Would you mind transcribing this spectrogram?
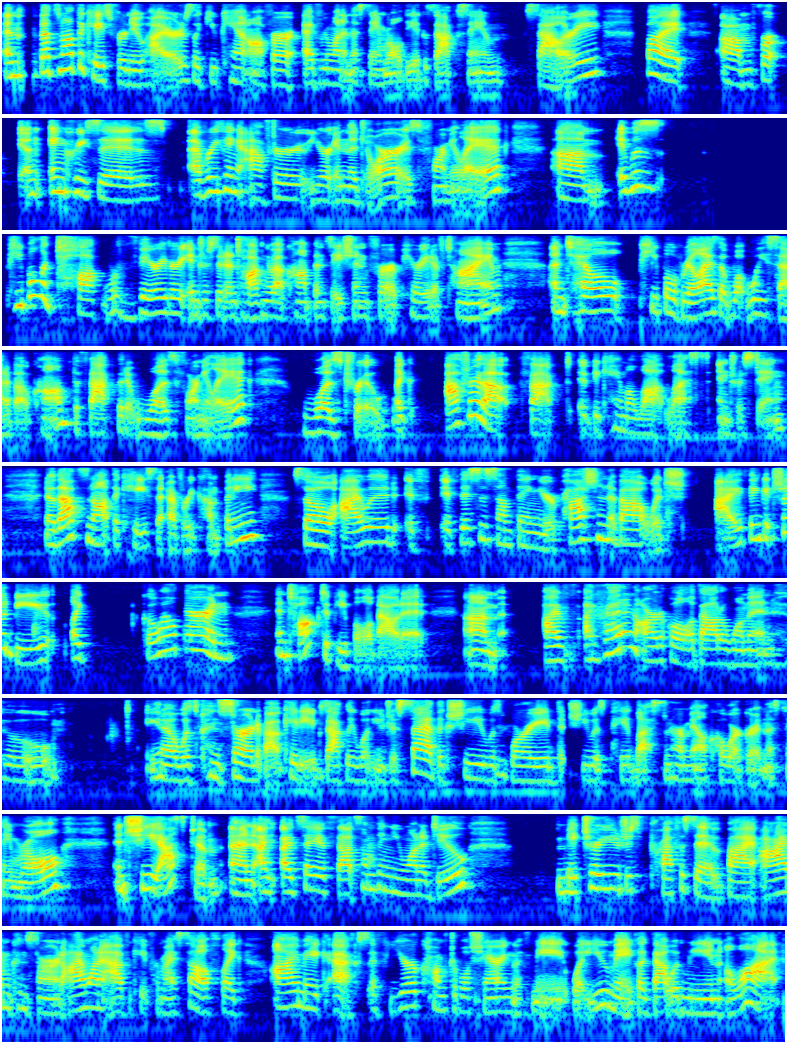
And that's not the case for new hires. Like you can't offer everyone in the same role the exact same salary. But um, for in- increases, everything after you're in the door is formulaic. Um, it was people like talk were very very interested in talking about compensation for a period of time until people realized that what we said about comp the fact that it was formulaic was true. Like after that fact it became a lot less interesting. Now that's not the case at every company. So i would if if this is something you're passionate about which i think it should be like go out there and and talk to people about it. Um, I've I read an article about a woman who you know was concerned about Katie exactly what you just said. Like she was mm-hmm. worried that she was paid less than her male coworker in the same role and she asked him. And I, I'd say if that's something you want to do make sure you just preface it by I'm concerned. I want to advocate for myself. Like I make X. If you're comfortable sharing with me what you make like that would mean a lot.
